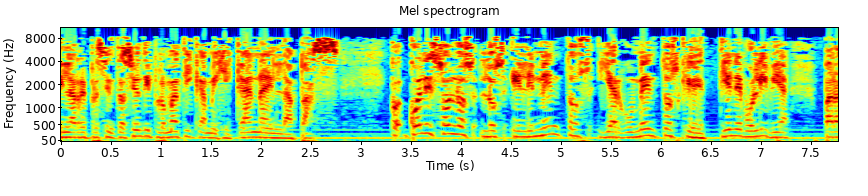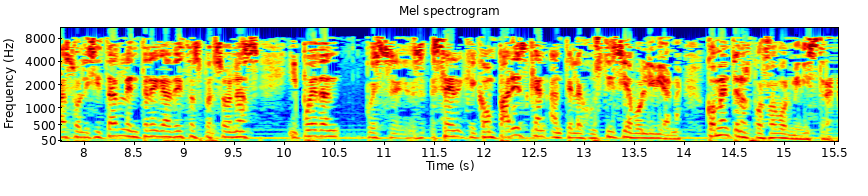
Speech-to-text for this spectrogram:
en la representación diplomática mexicana en La Paz. ¿Cuáles son los, los elementos y argumentos que tiene Bolivia para solicitar la entrega de estas personas y puedan, pues, eh, ser, que comparezcan ante la justicia boliviana? Coméntenos, por favor, ministra.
